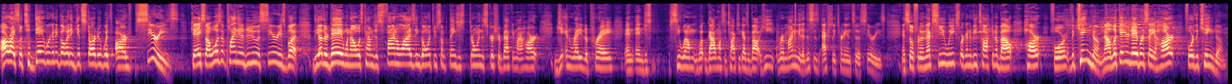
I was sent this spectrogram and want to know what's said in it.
All right, so today we're going to go ahead and get started with our series. Okay, so I wasn't planning to do a series, but the other day when I was kind of just finalizing, going through some things, just throwing the scripture back in my heart, getting ready to pray, and, and just see what, I'm, what God wants to talk to you guys about, he reminded me that this is actually turning into a series. And so for the next few weeks, we're going to be talking about heart for the kingdom. Now look at your neighbor and say, heart for the kingdom.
